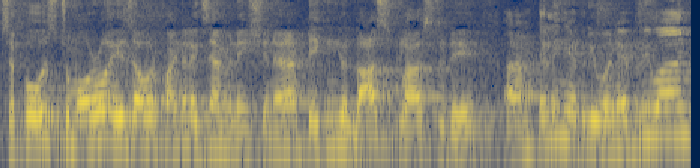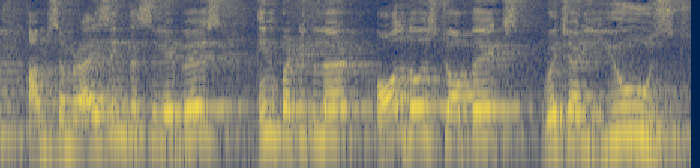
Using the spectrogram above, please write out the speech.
Suppose tomorrow is our final examination and I'm taking your last class today and I'm telling everyone, everyone, I'm summarizing the syllabus, in particular, all those topics which are used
